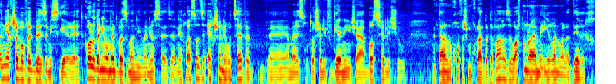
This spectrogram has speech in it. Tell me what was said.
אני עכשיו עובד באיזה מסגרת, כל עוד אני עומד בזמנים ואני עושה את זה, אני יכול לעשות את זה איך שאני רוצה, ויאמר לזכותו של יבגני, שהיה הבוס שלי, שהוא נתן לנו חופש מוחלט בדבר הזה, הוא אף פעם לא היה מעיר לנו על הדרך.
